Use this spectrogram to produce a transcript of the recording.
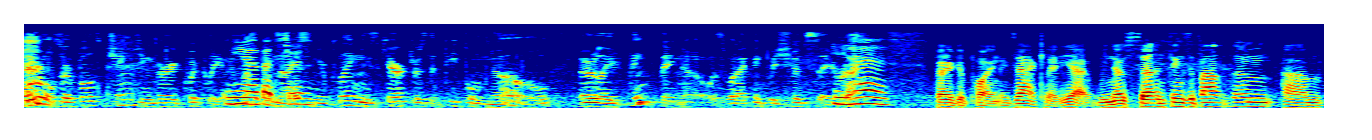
worlds are both changing very quickly. And it Yeah, that's nice, true. And you're playing these characters that people know, or they think they know, is what I think we should say, right? Yes. Very good point. Exactly. Yeah, we know certain things about them, um,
